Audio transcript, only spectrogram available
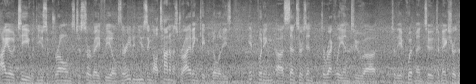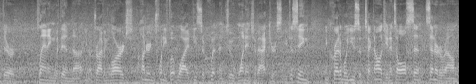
IoT with the use of drones to survey fields. They're even using autonomous driving capabilities, putting uh, sensors in directly into uh, to the equipment to, to make sure that they're planning within, uh, you know, driving large, 120 foot wide piece of equipment to one inch of accuracy. You're just seeing incredible use of technology and it's all centered around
